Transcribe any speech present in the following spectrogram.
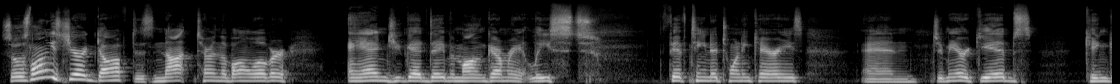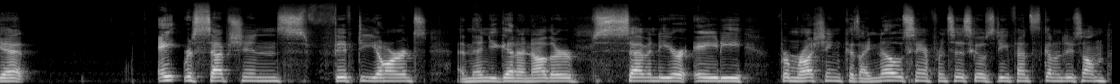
So as long as Jared Goff does not turn the ball over and you get David Montgomery at least 15 to 20 carries and Jahmyr Gibbs can get eight receptions, 50 yards, and then you get another 70 or 80 from rushing because I know San Francisco's defense is going to do something,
